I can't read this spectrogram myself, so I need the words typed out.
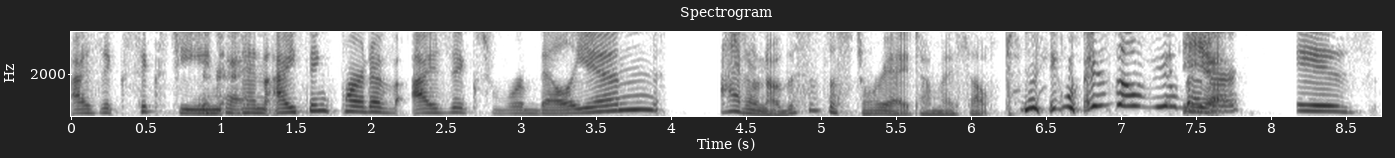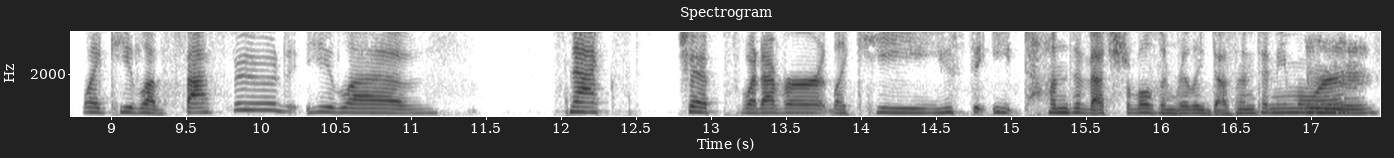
Isaac's 16. Okay. And I think part of Isaac's rebellion, I don't know, this is the story I tell myself to make myself feel better, Yeah. is like he loves fast food, he loves snacks, chips, whatever. Like he used to eat tons of vegetables and really doesn't anymore Mhm.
